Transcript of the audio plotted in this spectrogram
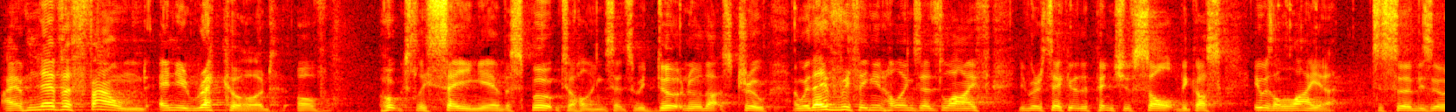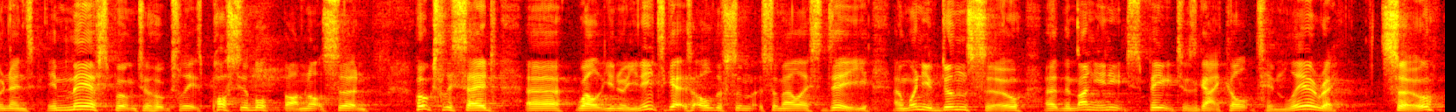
I have never found any record of Huxley saying he ever spoke to Hollingshead, so we don't know that's true. And with everything in Hollingshead's life, you've got to take it with a pinch of salt because he was a liar to serve his own ends. He may have spoken to Huxley, it's possible, but I'm not certain. Huxley said, uh, well, you know, you need to get hold of some, some LSD, and when you've done so, uh, the man you need to speak to is a guy called Tim Leary. So,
